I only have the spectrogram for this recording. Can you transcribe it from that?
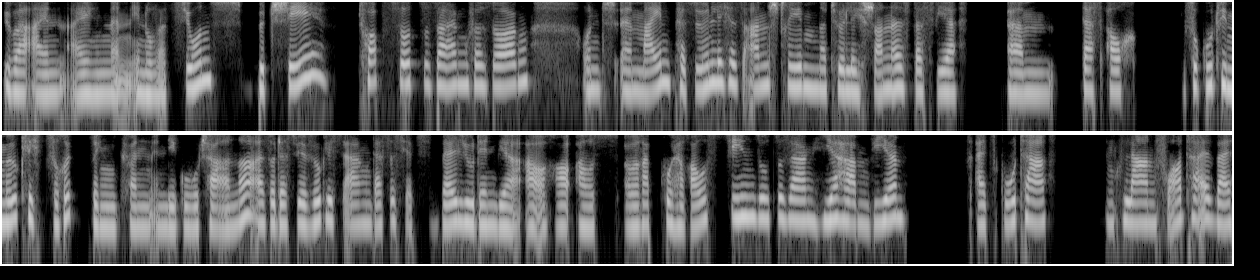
über einen eigenen Innovationsbudget Topf sozusagen versorgen. Und äh, mein persönliches Anstreben natürlich schon ist, dass wir ähm, das auch so gut wie möglich zurückbringen können in die Gotha. Ne? Also dass wir wirklich sagen, das ist jetzt Value, den wir aus Eurapco herausziehen sozusagen. Hier haben wir als Gotha einen klaren Vorteil, weil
